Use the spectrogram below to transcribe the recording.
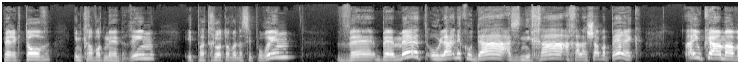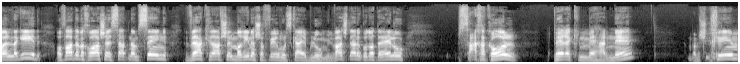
פרק טוב, עם קרבות נהדרים, התפתחויות טובות לסיפורים, ובאמת אולי הנקודה הזניחה החלשה בפרק היו כמה אבל נגיד הופעת הבכורה של סאטנאם סינג והקרב של מרינה שפיר מול סקאי בלו. מלבד שתי הנקודות האלו סך הכל פרק מהנה, ממשיכים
